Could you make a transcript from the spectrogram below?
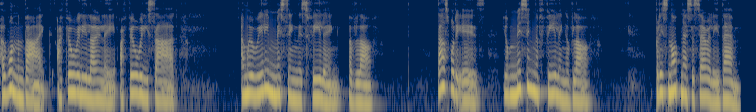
I want them back. I feel really lonely. I feel really sad. And we're really missing this feeling of love. That's what it is. You're missing the feeling of love. But it's not necessarily them.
